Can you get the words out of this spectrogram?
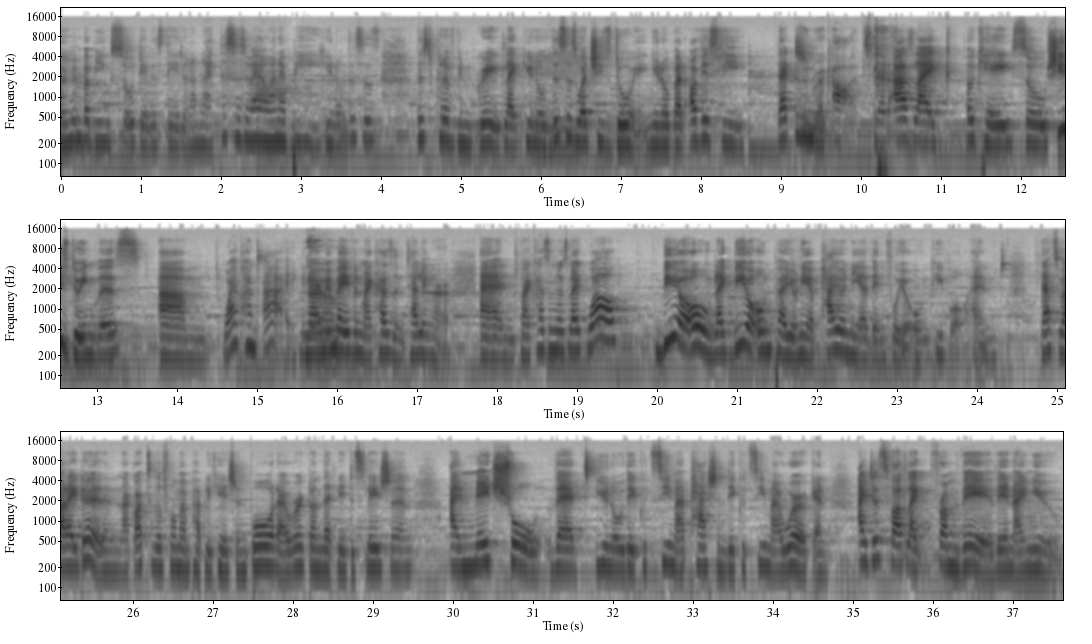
I remember being so devastated. I'm like, this is where I want to be. You know, this is, this could have been great. Like, you know, this is what she's doing, you know, but obviously that didn't work out. But I was like, okay, so she's doing this. Um, why can't I? You know, I remember even my cousin telling her, and my cousin was like, well, be your own, like be your own pioneer, pioneer then for your own people. And that's what I did. And I got to the Film and Publication Board. I worked on that legislation. I made sure that, you know, they could see my passion, they could see my work. And I just felt like from there, then I knew.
